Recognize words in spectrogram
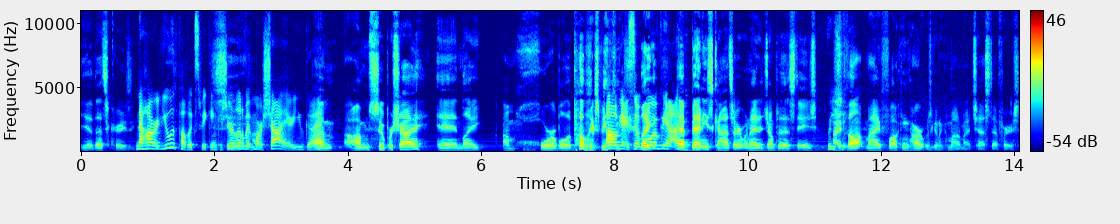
Yeah, that's crazy. now how are you with public speaking because you're a little bit more shy are you good I'm I'm super shy and like I'm horrible at public speaking. Okay, so like well, yeah. at Benny's concert when I had to jump to the stage, We I should- thought my fucking heart was gonna come out of my chest at first.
